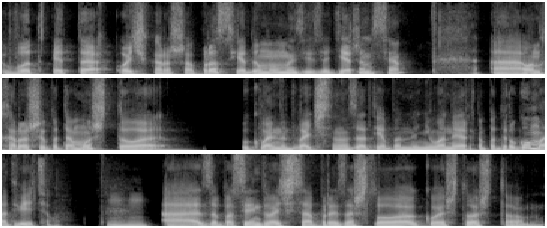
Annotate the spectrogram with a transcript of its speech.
Вот это очень хороший вопрос. Я думаю, мы здесь задержимся. А, он хороший потому, что буквально два часа назад я бы на него, наверное, по-другому ответил. Угу. А за последние два часа произошло кое-что, что...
